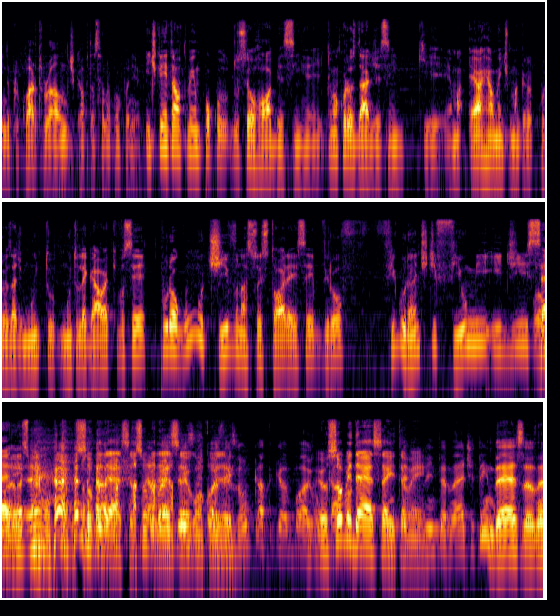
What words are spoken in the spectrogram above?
indo para o quarto round de captação na companhia. A gente queria entrar também um pouco do seu hobby, assim, tem uma curiosidade, assim, que é, uma, é realmente uma curiosidade muito, muito legal, é que você, por algum motivo na sua história, aí você virou figurante de filme e de pô, série. É isso mesmo? Eu soube dessa, eu soube dessa aí, alguma coisa aí. Vão, pô, eu soube dessa aí também. internet tem dessas, né?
